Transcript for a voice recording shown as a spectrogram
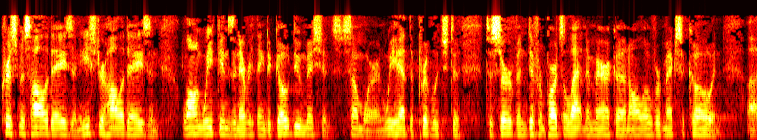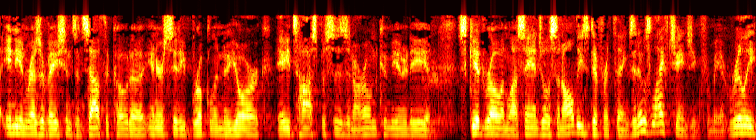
Christmas holidays and Easter holidays and long weekends and everything to go do missions somewhere. And we had the privilege to, to serve in different parts of Latin America and all over Mexico and uh, Indian reservations in South Dakota, inner city Brooklyn, New York, AIDS hospices in our own community, and Skid Row in Los Angeles, and all these different things. And it was life changing for me. It really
